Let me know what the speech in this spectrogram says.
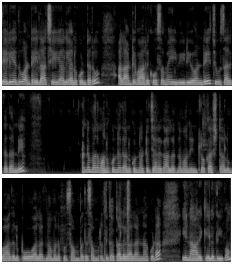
తెలియదు అంటే ఎలా చేయాలి అనుకుంటారు. అలాంటి వారి కోసమే ఈ వీడియో అండి. చూసారు కదండి? అంటే మనం అనుకున్నది అనుకున్నట్టు జరగాలన్నా మన ఇంట్లో కష్టాలు బాధలు పోవాలన్నా మనకు సంపద సమృద్ధిగా కలగాలన్నా కూడా ఈ నారికేల దీపం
